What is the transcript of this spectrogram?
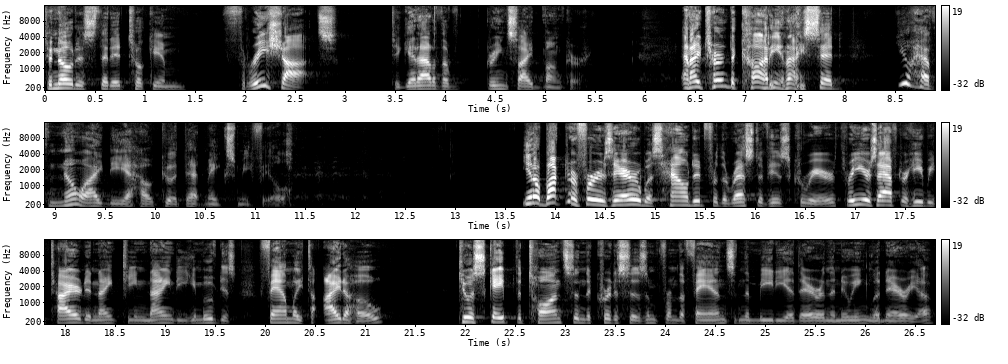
to notice that it took him three shots to get out of the greenside bunker. And I turned to Connie and I said, You have no idea how good that makes me feel. You know, Buckner, for his error, was hounded for the rest of his career. Three years after he retired in 1990, he moved his family to Idaho to escape the taunts and the criticism from the fans and the media there in the New England area.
